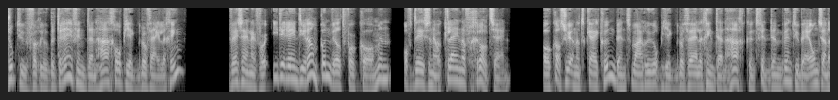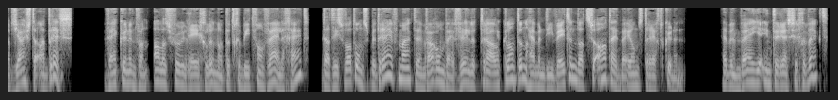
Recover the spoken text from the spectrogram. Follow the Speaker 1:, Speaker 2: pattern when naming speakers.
Speaker 1: Zoekt u voor uw bedrijf in Den Haag objectbeveiliging? Wij zijn er voor iedereen die rampen wilt voorkomen, of deze nou klein of groot zijn. Ook als u aan het kijken bent waar u objectbeveiliging Den Haag kunt vinden, bent u bij ons aan het juiste adres. Wij kunnen van alles voor u regelen op het gebied van veiligheid. Dat is wat ons bedrijf maakt en waarom wij vele trouwe klanten hebben die weten dat ze altijd bij ons terecht kunnen. Hebben wij je interesse gewekt?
